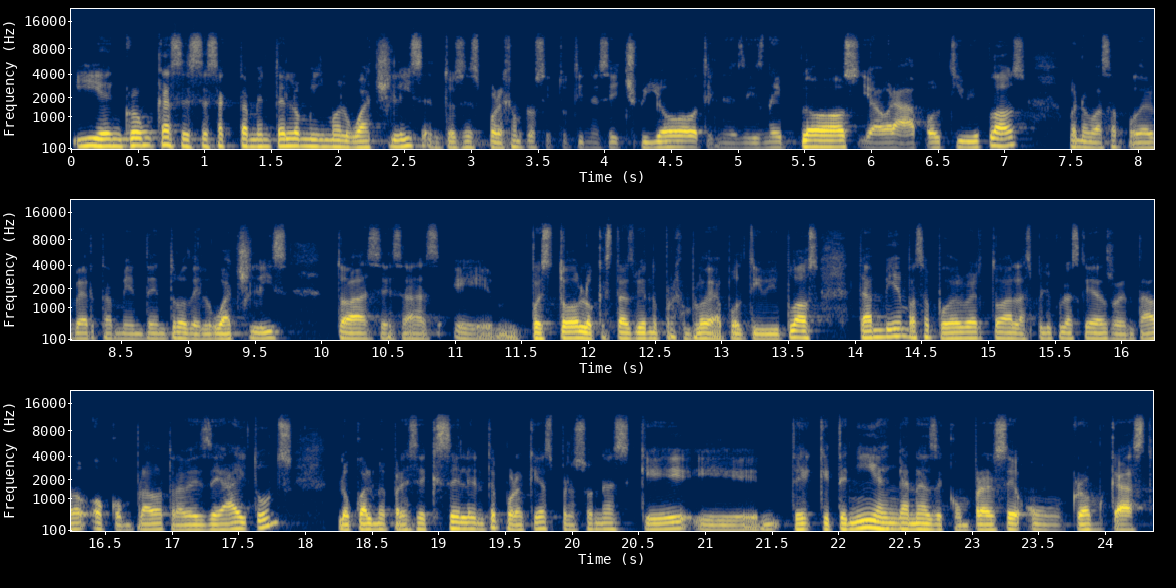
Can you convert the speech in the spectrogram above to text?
Y en Chromecast es exactamente lo mismo el watchlist. Entonces, por ejemplo, si tú tienes HBO, tienes Disney Plus y ahora Apple TV Plus, bueno, vas a poder ver también dentro del watchlist todas esas, eh, pues todo lo que estás viendo, por ejemplo, de Apple TV Plus. También vas a poder ver todas las películas que hayas rentado o comprado a través de iTunes, lo cual me parece excelente por aquellas personas que, eh, que tenían ganas de comprarse un Chromecast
